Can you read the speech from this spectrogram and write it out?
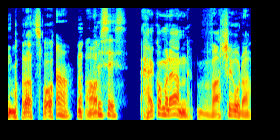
Bara så. Ja, Ja. precis. Här kommer den. Varsågoda.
